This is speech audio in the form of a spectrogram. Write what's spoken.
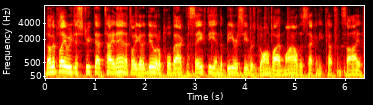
Another play we just streak that tight end. That's all you got to do. It'll pull back the safety, and the B receiver is gone by a mile the second he cuts inside.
